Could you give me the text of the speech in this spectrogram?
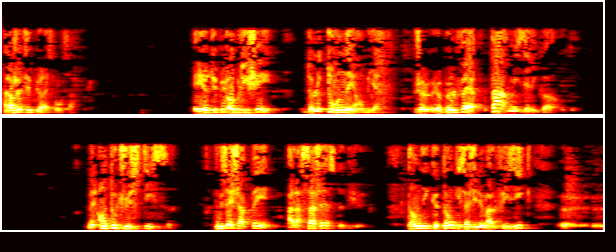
alors je ne suis plus responsable. Et je ne suis plus obligé de le tourner en bien. Je, peux le faire par miséricorde. Mais en toute justice, vous échappez à la sagesse de Dieu. Tandis que tant qu'il s'agit du mal physique, euh,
